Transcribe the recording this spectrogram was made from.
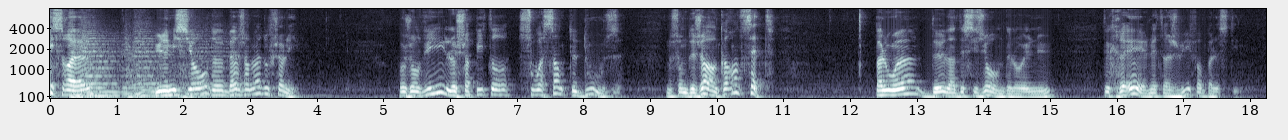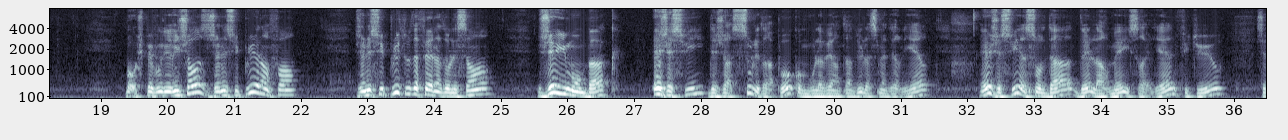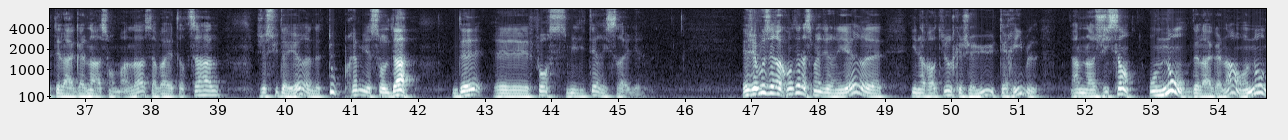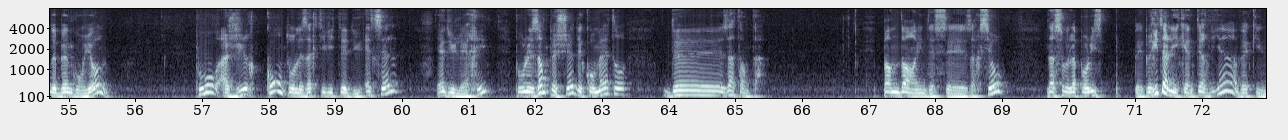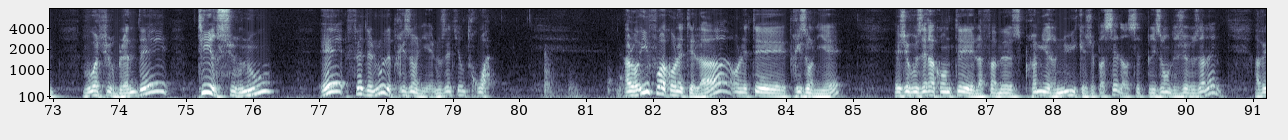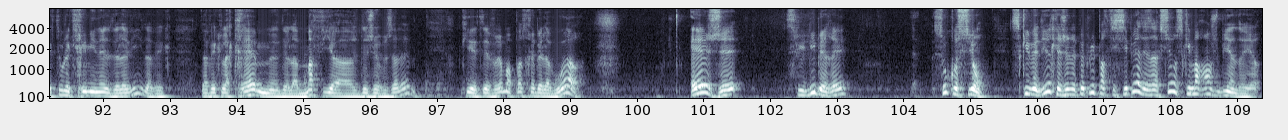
Israël, une émission de Benjamin Doufchali. Aujourd'hui, le chapitre 72. Nous sommes déjà en 47. Pas loin de la décision de l'ONU de créer un État juif en Palestine. Bon, je peux vous dire une chose, je ne suis plus un enfant, je ne suis plus tout à fait un adolescent, j'ai eu mon bac et je suis déjà sous les drapeaux, comme vous l'avez entendu la semaine dernière, et je suis un soldat de l'armée israélienne future. C'était la Haganah à ce moment-là, ça va être Tzahal. Je suis d'ailleurs un des tout premiers soldats des euh, forces militaires israéliennes. Et je vous ai raconté la semaine dernière euh, une aventure que j'ai eue terrible en agissant au nom de la Haganah, au nom de Ben Gurion, pour agir contre les activités du Hetzel et du Lehi, pour les empêcher de commettre des attentats. Pendant une de ces actions, la, la police britannique intervient avec une voiture blindée, tire sur nous et fait de nous des prisonniers. Nous étions trois. Alors, une fois qu'on était là, on était prisonniers, et je vous ai raconté la fameuse première nuit que j'ai passée dans cette prison de Jérusalem, avec tous les criminels de la ville, avec, la crème de la mafia de Jérusalem, qui était vraiment pas très belle à voir. Et je suis libéré sous caution. Ce qui veut dire que je ne peux plus participer à des actions, ce qui m'arrange bien d'ailleurs.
